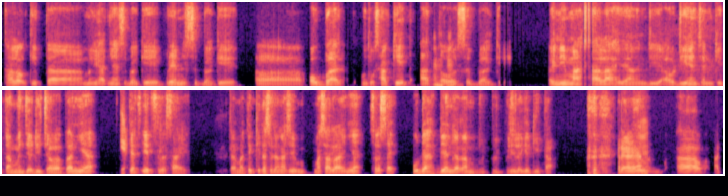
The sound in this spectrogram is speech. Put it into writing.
kalau kita melihatnya sebagai brand sebagai eh, obat untuk sakit atau Mhm. sebagai ini masalah yang di audiens dan kita menjadi jawabannya, Ya. that's it selesai. Dalam arti kita sudah ngasih masalahnya selesai, udah dia nggak akan beli lagi kita. Kadang-kadang kan eh, ada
